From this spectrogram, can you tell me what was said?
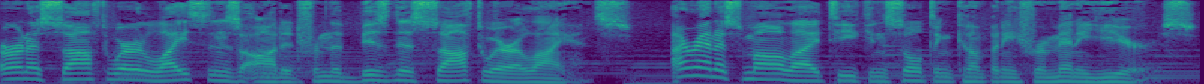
earn a software license audit from the Business Software Alliance. I ran a small IT consulting company for many years.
